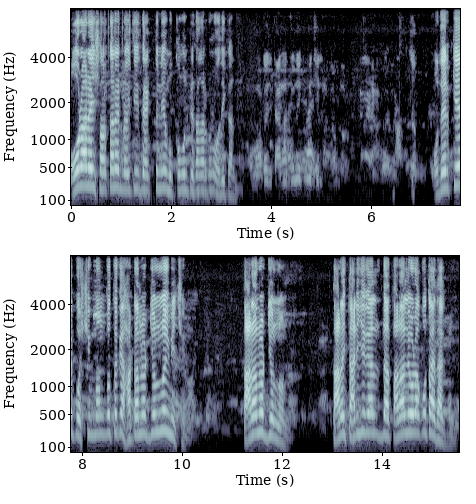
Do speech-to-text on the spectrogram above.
ওর আর এই সরকারের নৈতিক দায়িত্ব নিয়ে মুখ্যমন্ত্রী থাকার কোনো অধিকার নেই। ওদেরকে পশ্চিমবঙ্গ থেকে হাঁটানোর জন্যই মিছিল, তাড়ানোর জন্য না। তারাই তাড়িয়ে গেল, তাড়ালে ওরা কোথায় থাকবে?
